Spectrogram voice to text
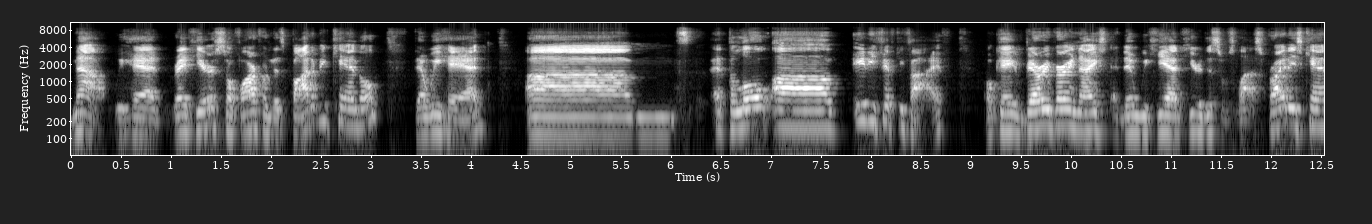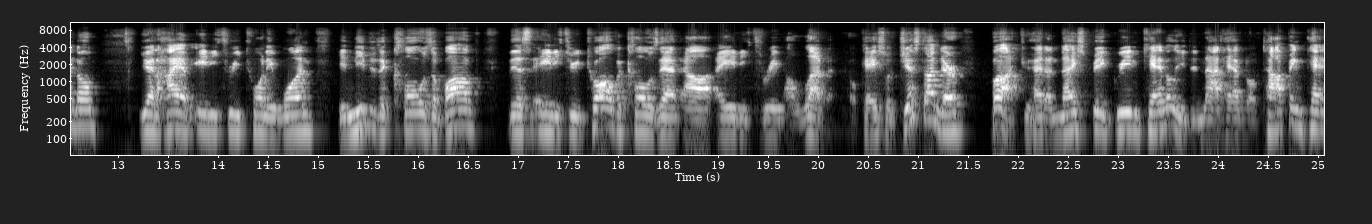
Now, we had right here so far from this bottoming candle that we had um, at the low of 80.55. Okay, very, very nice. And then we had here, this was last Friday's candle you had a high of 83.21. You needed to close above this 83.12 and close at uh, 83.11. Okay, so just under, but you had a nice big green candle. You did not have no topping ta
